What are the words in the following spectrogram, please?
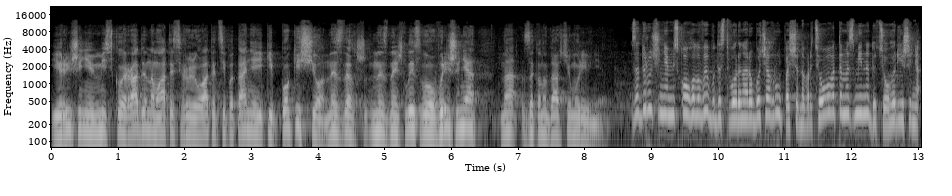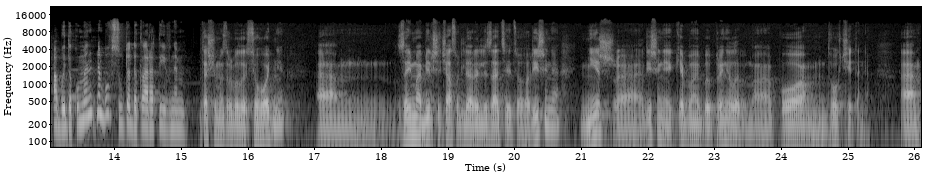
і рішенням міської ради намагатись врегулювати ці питання, які поки що не знайшли свого вирішення на законодавчому рівні. За дорученням міського голови буде створена робоча група, що напрацьовуватиме зміни до цього рішення, аби документ не був суто декларативним. Те, що ми зробили сьогодні, ем, займе більше часу для реалізації цього рішення, ніж е, рішення, яке ми б прийняли е, по двох читаннях. Ем,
